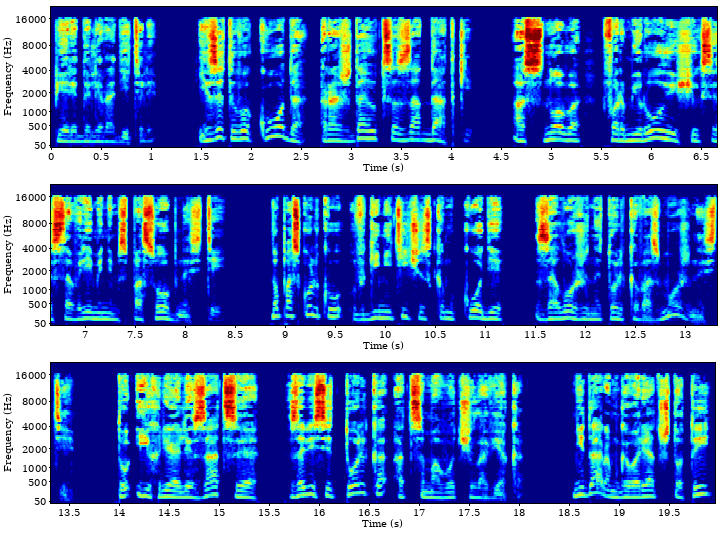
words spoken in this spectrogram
передали родители. Из этого кода рождаются задатки, основа формирующихся со временем способностей. Но поскольку в генетическом коде заложены только возможности, то их реализация зависит только от самого человека. Недаром говорят, что ты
